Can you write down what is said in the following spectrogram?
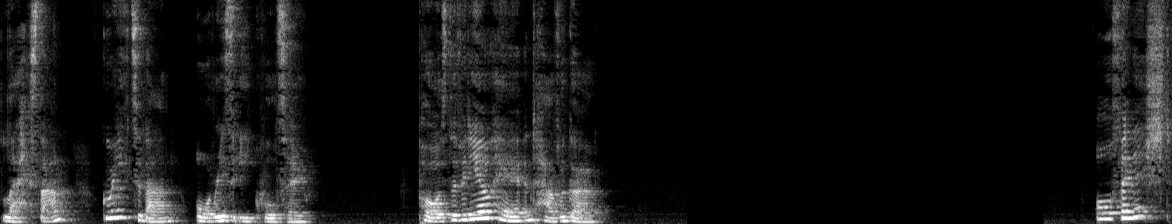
less than, greater than or is equal to. Pause the video here and have a go. All finished?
